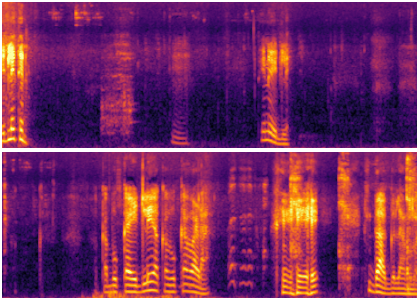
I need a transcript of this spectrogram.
ఇడ్లీ తిను. తిను ఇడ్లీ. ఒక బుక్క ఇడ్లీ ఒక బుక్క వడ. దగ్గులమ్మ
